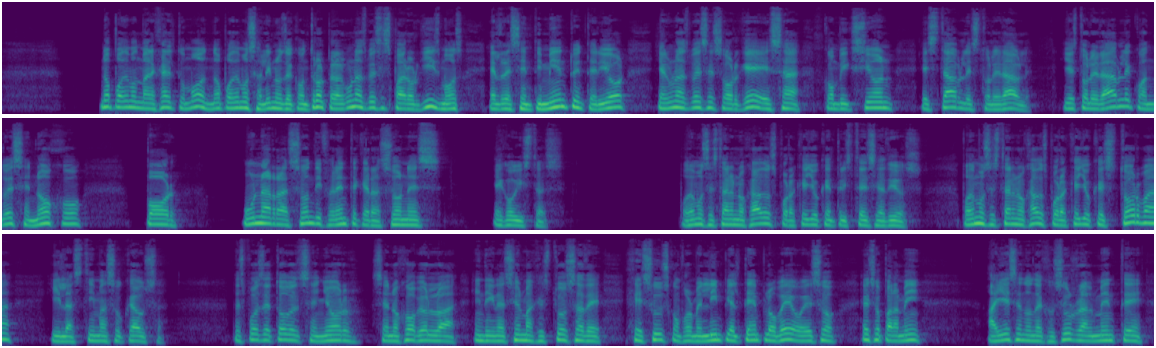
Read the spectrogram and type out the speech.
No podemos manejar el tumor, no podemos salirnos de control, pero algunas veces para orgismos, el resentimiento interior y algunas veces orgué, esa convicción estable es tolerable. Y es tolerable cuando es enojo por una razón diferente que razones egoístas. Podemos estar enojados por aquello que entristece a Dios. Podemos estar enojados por aquello que estorba y lastima su causa. Después de todo, el Señor se enojó. Veo la indignación majestuosa de Jesús conforme limpia el templo. Veo eso. Eso para mí. Ahí es en donde Jesús realmente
